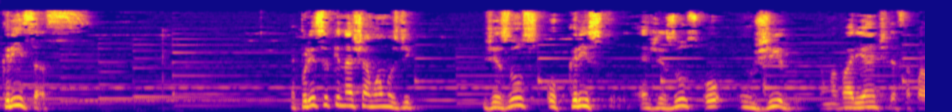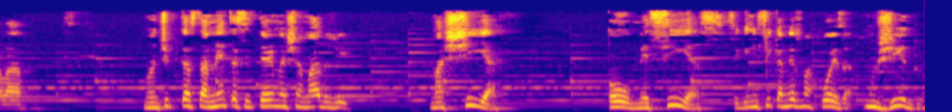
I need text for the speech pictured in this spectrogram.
krisas. É por isso que nós chamamos de Jesus o Cristo, é Jesus o ungido, é uma variante dessa palavra. No Antigo Testamento, esse termo é chamado de Machia ou Messias, significa a mesma coisa, ungido.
